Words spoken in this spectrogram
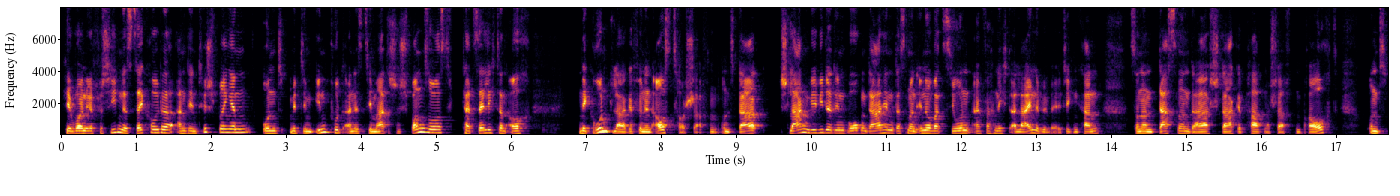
Hier wollen wir verschiedene Stakeholder an den Tisch bringen und mit dem Input eines thematischen Sponsors tatsächlich dann auch eine Grundlage für einen Austausch schaffen. Und da schlagen wir wieder den Bogen dahin, dass man Innovationen einfach nicht alleine bewältigen kann, sondern dass man da starke Partnerschaften braucht und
